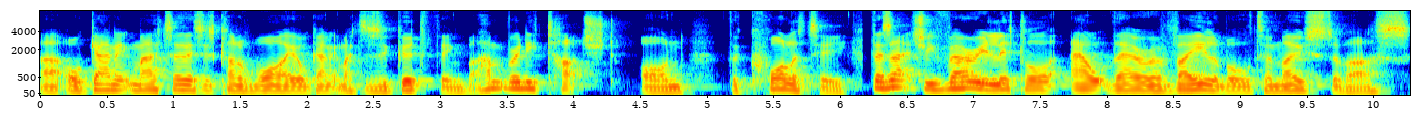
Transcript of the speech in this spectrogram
uh, organic matter. This is kind of why organic matter is a good thing, but I haven't really touched on the quality. There's actually very little out there available to most of us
